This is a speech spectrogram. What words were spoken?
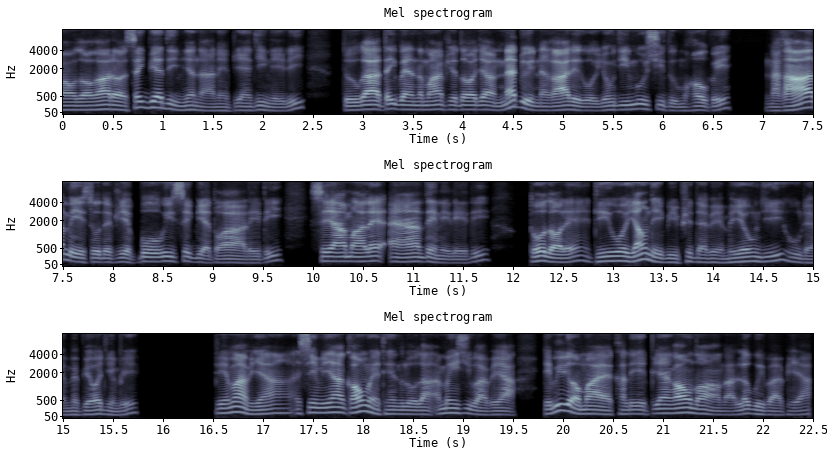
မောင်စော်ကတော့စိတ်ပြက်သည့်မျက်နှာနဲ့ပြန်ကြည့်နေသည်သူကသိပ္ပံသမားဖြစ်သောကြောင့်နတ်တွေနဂါးတွေကိုယုံကြည်မှုရှိသူမဟုတ်ပေနဂါးအမေဆိုသည်ဖြင့်ပိုပြီးစိတ်ပြက်သွားရလေသည်ဆရာမလည်းအံ့အားသင့်နေလေသည်သို့တော်လည်းဒီကိုရောက်နေပြီဖြစ်တဲ့ဖြင့်မယုံကြည်ဟုလည်းမပြောခြင်းပေပြင်မဗျာအရှင်မရကောင်းမယ်ထင်သလိုသာအမိန့်ရှိပါဗျာတပည့်တော်မရဲ့ခလေးပြန်ကောင်းသွားအောင်သာလုပ်ပေးပါဗျာ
